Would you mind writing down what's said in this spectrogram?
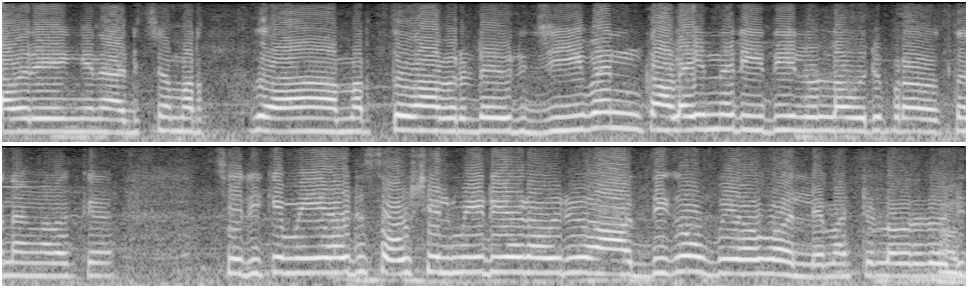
അവരെ ഇങ്ങനെ അടിച്ചമർത്തുക അമർത്തുക അവരുടെ ഒരു ജീവൻ കളയുന്ന രീതിയിലുള്ള ഒരു പ്രവർത്തനങ്ങളൊക്കെ ശരിക്കും ഈ ഒരു സോഷ്യൽ മീഡിയയുടെ ഒരു അധിക ഉപയോഗമല്ലേ മറ്റുള്ളവരുടെ ഒരു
